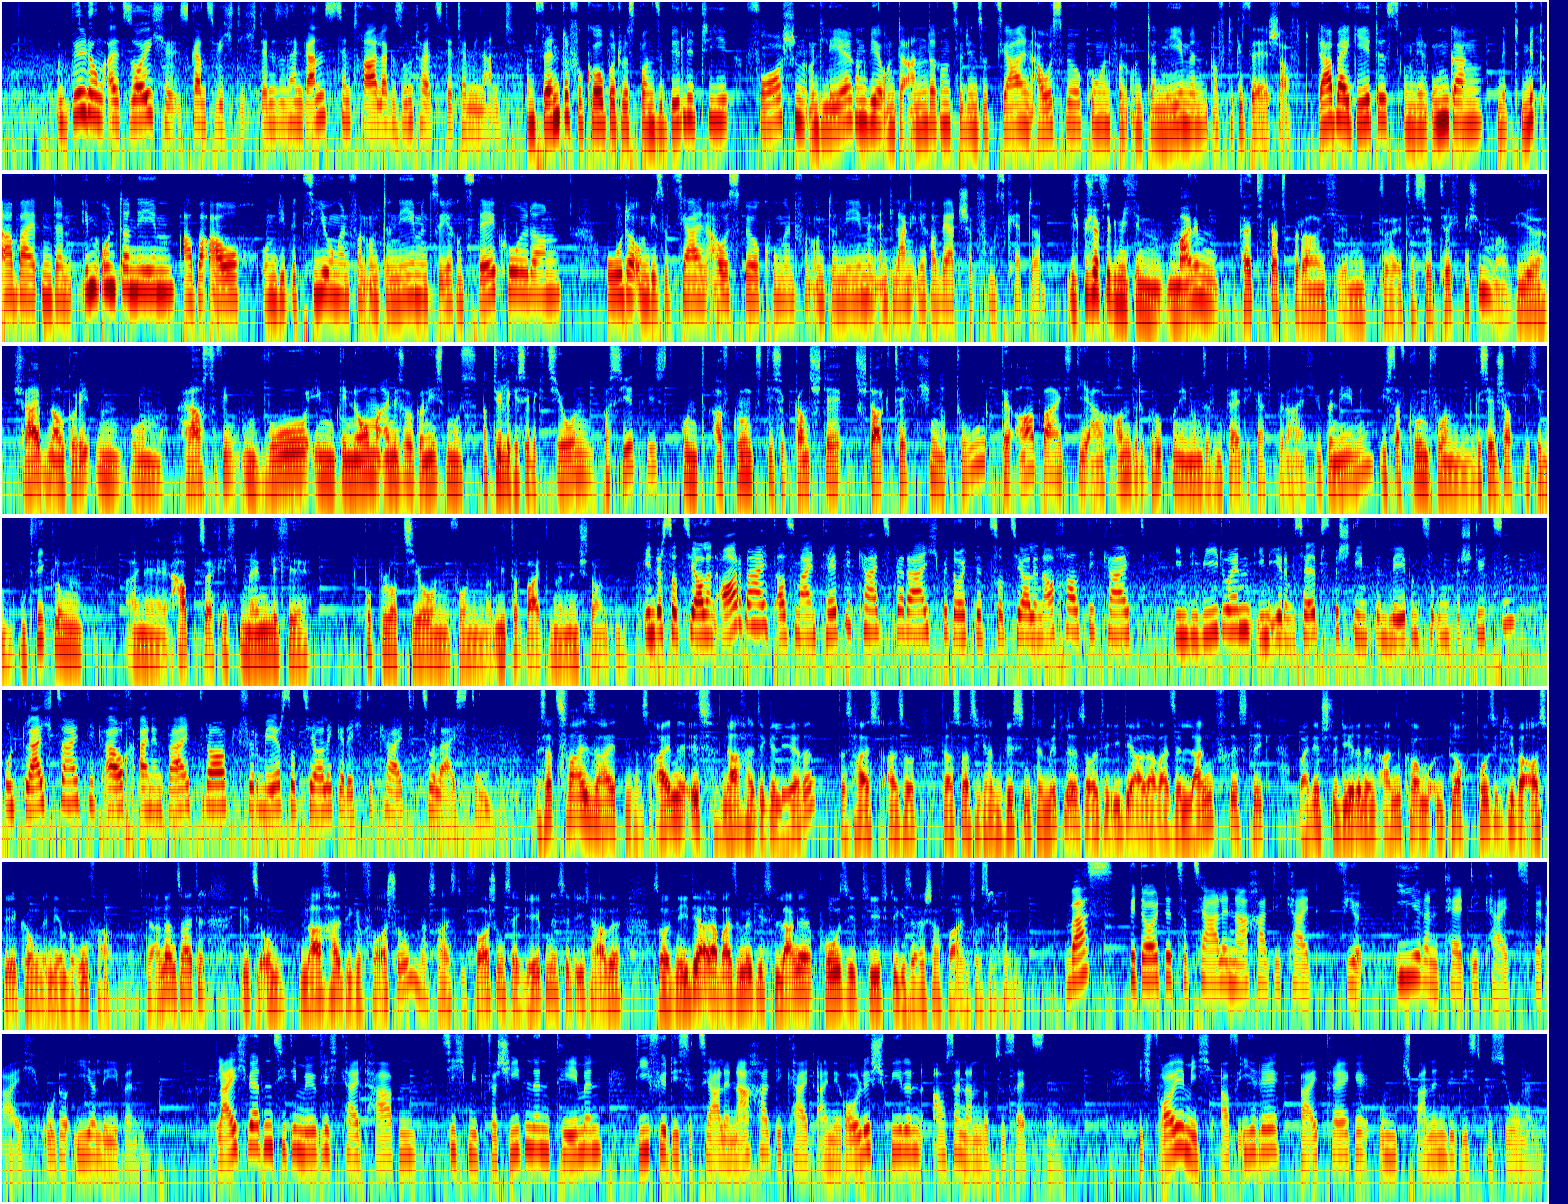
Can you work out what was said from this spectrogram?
und Bildung als solche ist ganz wichtig, denn es ist ein ganz zentraler Gesundheitsdeterminant. Am Center for Corporate Responsibility forschen und lehren wir unter anderem zu den sozialen Auswirkungen von Unternehmen auf die Gesellschaft. Dabei geht es um den Umgang mit Mitarbeitenden im Unternehmen, aber auch um die Beziehungen von Unternehmen zu ihren Stakeholdern oder um die sozialen Auswirkungen von Unternehmen entlang ihrer Wertschöpfungskette. Ich beschäftige mich in meinem Tätigkeitsbereich mit äh, etwas sehr Technischem. Wir schreiben Algorithmen, um herauszufinden, wo im Genom eines Organismus natürliche Selektion passiert ist. Und aufgrund dieser ganz stark technischen Natur, der Arbeit, die auch andere Gruppen in unserem Tätigkeitsbereich übernehmen, ist aufgrund von gesellschaftlichen Entwicklungen eine hauptsächlich männliche Population von Mitarbeitenden entstanden. In der sozialen Arbeit als mein Tätigkeitsbereich bedeutet soziale Nachhaltigkeit, Individuen in ihrem selbstbestimmten Leben zu unterstützen und gleichzeitig auch einen Beitrag für mehr soziale Gerechtigkeit zu leisten. Es hat zwei Seiten. Das eine ist nachhaltige Lehre. Das heißt also, das, was ich an Wissen vermittle, sollte idealerweise langfristig bei den Studierenden ankommen und noch positive Auswirkungen in ihrem Beruf haben. Auf der anderen Seite geht es um nachhaltige Forschung. Das heißt, die Forschungsergebnisse, die ich habe, sollten idealerweise möglichst lange positiv die Gesellschaft beeinflussen können. Was bedeutet soziale Nachhaltigkeit für Ihren Tätigkeitsbereich oder Ihr Leben? Gleich werden Sie die Möglichkeit haben, sich mit verschiedenen Themen, die für die soziale Nachhaltigkeit eine Rolle spielen, auseinanderzusetzen. Ich freue mich auf Ihre Beiträge und spannende Diskussionen.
